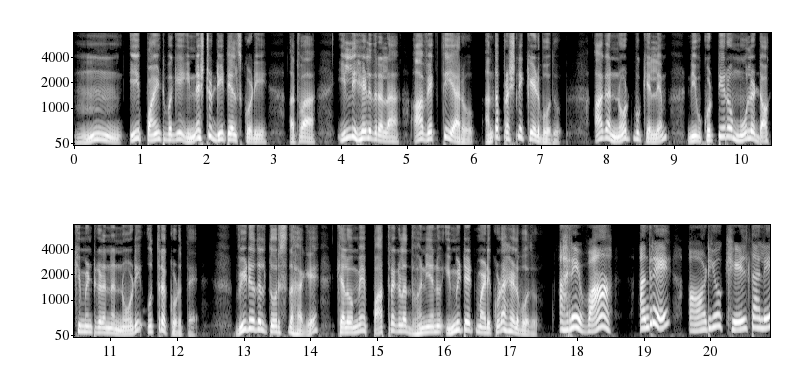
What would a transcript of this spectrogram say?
ಹ್ಮ್ ಈ ಪಾಯಿಂಟ್ ಬಗ್ಗೆ ಇನ್ನಷ್ಟು ಡೀಟೇಲ್ಸ್ ಕೊಡಿ ಅಥವಾ ಇಲ್ಲಿ ಹೇಳಿದ್ರಲ್ಲ ಆ ವ್ಯಕ್ತಿ ಯಾರು? ಅಂತ ಪ್ರಶ್ನೆ ಕೇಳ್ಬೋದು. ಆಗ ನೋಟ್ಬುಕ್ ಎಲ್ಲೆಂ ನೀವು ಕೊಟ್ಟಿರೋ ಮೂಲ ಡಾಕ್ಯುಮೆಂಟ್ಗಳನ್ನು ನೋಡಿ ಉತ್ತರ ಕೊಡುತ್ತೆ. ವಿಡಿಯೋದಲ್ಲಿ ತೋರಿಸಿದ ಹಾಗೆ ಕೆಲವೊಮ್ಮೆ ಪಾತ್ರಗಳ ಧ್ವನಿಯನ್ನು ಇಮಿಟೇಟ್ ಮಾಡಿ ಕೂಡ ಹೇಳ್ಬೋದು. ಅರೆ ವಾ! ಅಂದ್ರೆ ಆಡಿಯೋ ಕೇಳ್ತಾಲೇ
